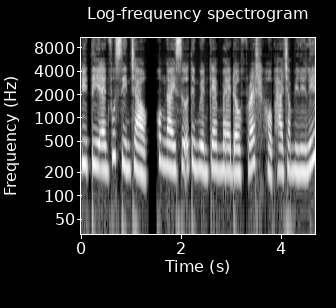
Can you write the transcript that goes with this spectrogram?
Gtn Food xin chào, hôm nay sữa tinh nguyên kem Meadow Fresh hộp 200ml.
